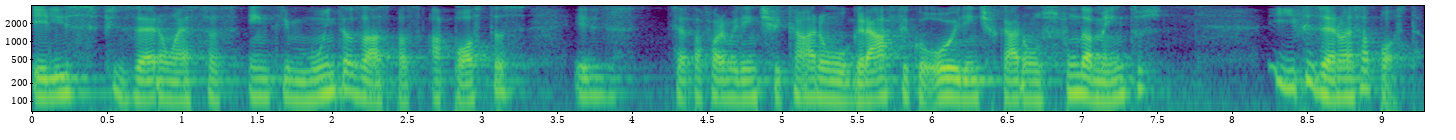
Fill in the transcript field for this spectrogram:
Eles fizeram essas, entre muitas aspas, apostas. Eles, de certa forma, identificaram o gráfico ou identificaram os fundamentos e fizeram essa aposta.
